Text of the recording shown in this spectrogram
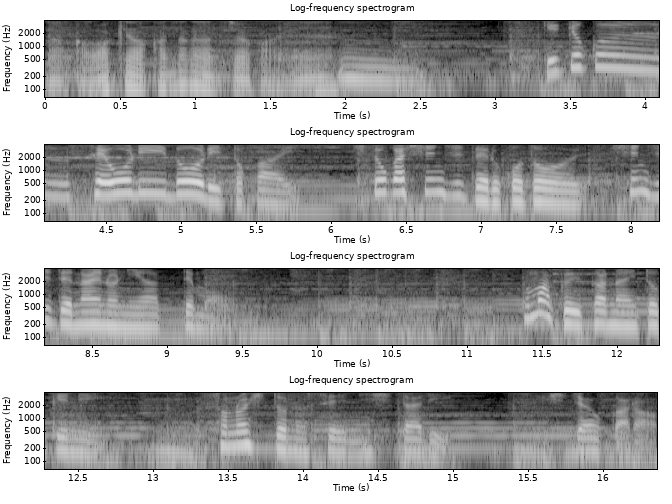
なんかわけわかんなくなっちゃうからね。うん。結局セオリー通りとか人が信じてることを信じてないのにやってもうまくいかない時にうん。その人のせいにしたりしちゃうから。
